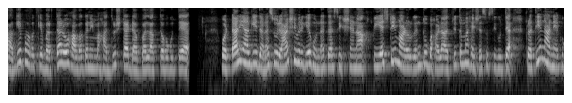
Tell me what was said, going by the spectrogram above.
ಭಾಗ್ಯಭಾವಕ್ಕೆ ಬರ್ತಾರೋ ಆವಾಗ ನಿಮ್ಮ ಅದೃಷ್ಟ ಡಬ್ಬಲ್ ಆಗ್ತಾ ಹೋಗುತ್ತೆ. ಒಟ್ಟಾರೆಯಾಗಿ ಧನಸು ರಾಶಿಯವರಿಗೆ ಉನ್ನತ ಶಿಕ್ಷಣ ಪಿ ಎಚ್ ಡಿ ಮಾಡೋರ್ಗಂತೂ ಬಹಳ ಅತ್ಯುತ್ತಮ ಯಶಸ್ಸು ಸಿಗುತ್ತೆ. ಪ್ರತಿ ನಾಣ್ಯಕ್ಕೂ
